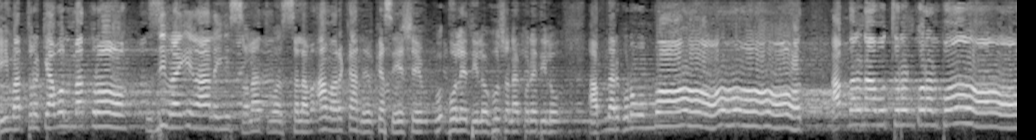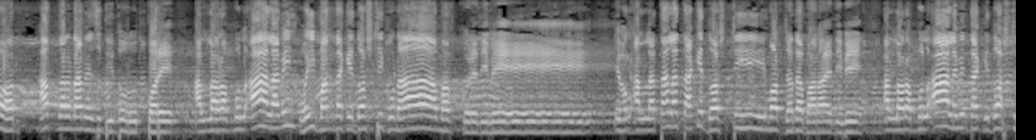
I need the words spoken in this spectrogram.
এই মাত্র কেবল মাত্র জিব্রাইল আলাইহিস আমার কানের কাছে এসে বলে দিল, ঘোষণা করে দিল, আপনার কোন উম্মত আপনার নাম উচ্চারণ করার পর, আপনার নামে যদি দরুদ পরে আল্লাহ রব্বুল আলামিন ওই বান্দাকে দশটি গুণা মাফ করে দিবে। এবং আল্লাহ তালা তাকে দশটি মর্যাদা বাড়ায় দিবে। আল্লাহ রব্বুল আলমিন তাকে দশটি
